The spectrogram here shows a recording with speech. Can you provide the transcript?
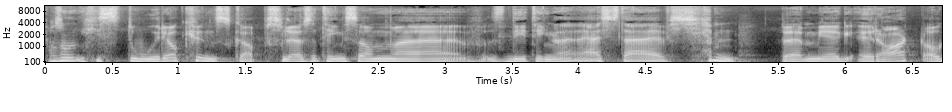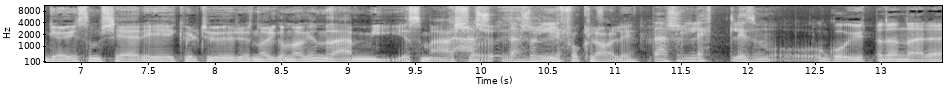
på sånn historie- og kunnskapsløse ting som uh, de tingene. Jeg synes det er kjempe mye rart og gøy som skjer i Kultur-Norge om dagen, men det er mye som er så, Det er så- det er så lett. uforklarlig. Det er så lett liksom, å gå ut med den derre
